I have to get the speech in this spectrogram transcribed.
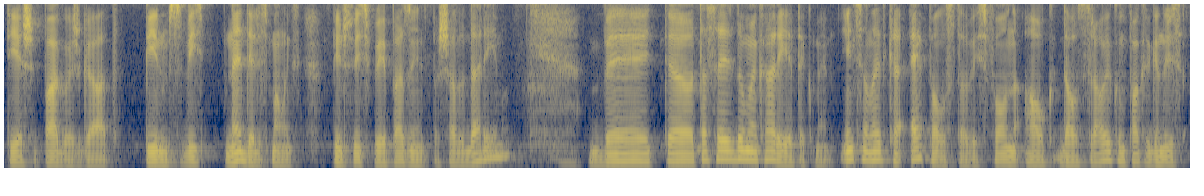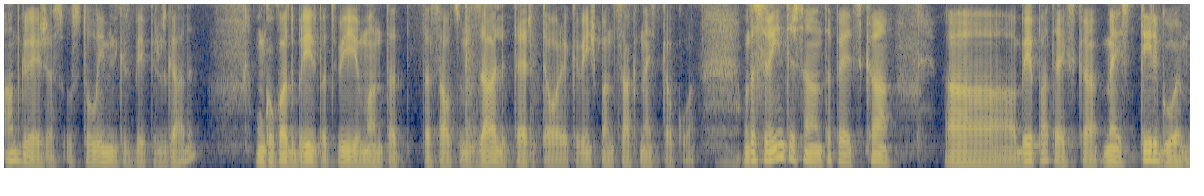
tieši pagājušajā gadā pirms nedēļas, man liekas, pirms vispār bija paziņots par šādu darījumu. Bet uh, tas, es domāju, arī ietekmē. Interesanti lieta, ka Apple uz tā visa fona aug daudz straujāk un faktiski gandrīz atgriežas uz to līmeni, kas bija pirms gada. Un kaut kādu brīdi pat bija man tā, tā saucamā zaļa teritorija, ka viņš man saka nest kaut ko. Un tas ir interesanti, tāpēc, ka uh, bija pateikts, ka mēs tirgojam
